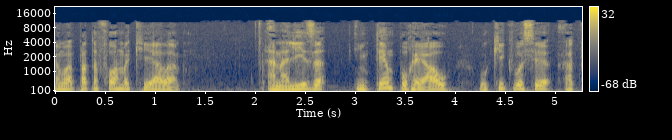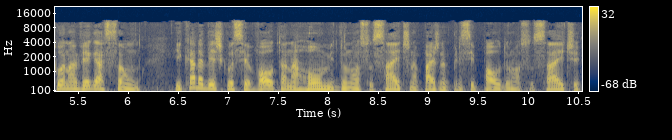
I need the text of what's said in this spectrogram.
É uma plataforma que ela analisa em tempo real o que, que você. a tua navegação. E cada vez que você volta na home do nosso site, na página principal do nosso site,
